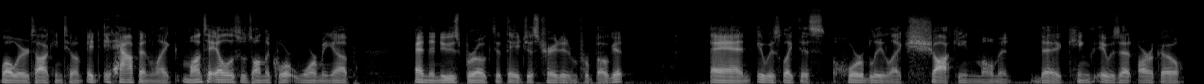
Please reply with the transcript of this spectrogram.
while we were talking to him. It, it happened like Monta Ellis was on the court warming up, and the news broke that they just traded him for Bogut, and it was like this horribly like shocking moment. The Kings. It was at Arco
